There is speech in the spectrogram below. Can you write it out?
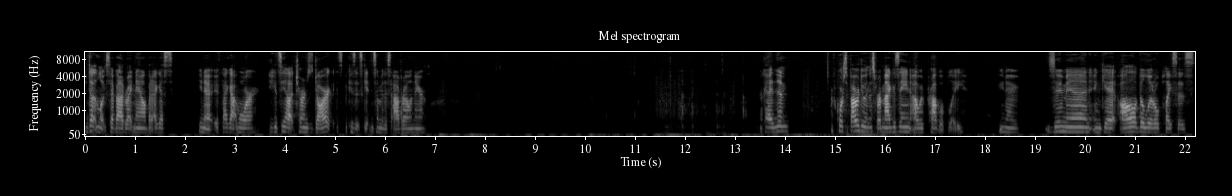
It doesn't look so bad right now, but I guess, you know, if I got more, you can see how it turns dark. It's because it's getting some of this eyebrow in there. Okay, and then, of course, if I were doing this for a magazine, I would probably, you know, zoom in and get all of the little places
